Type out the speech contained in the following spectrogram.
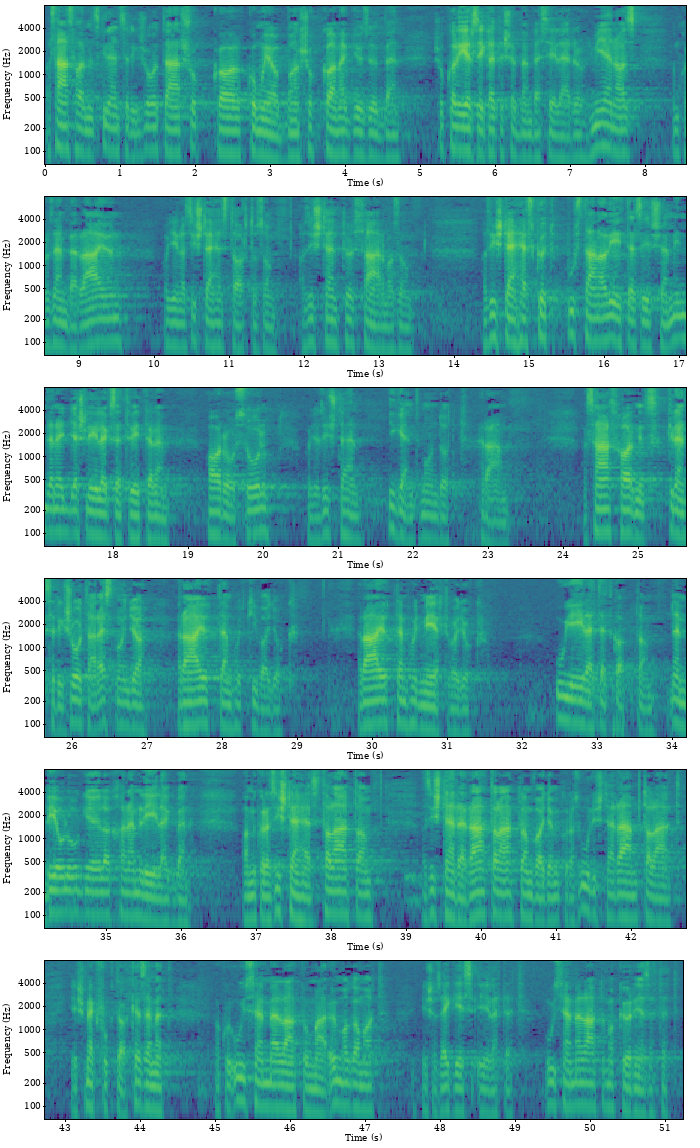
A 139. Zsoltár sokkal komolyabban, sokkal meggyőzőbben, sokkal érzékletesebben beszél erről, hogy milyen az, amikor az ember rájön, hogy én az Istenhez tartozom, az Istentől származom. Az Istenhez köt pusztán a létezésem, minden egyes lélegzetvételem arról szól, hogy az Isten igent mondott rám. A 139. Zsoltár ezt mondja, rájöttem, hogy ki vagyok. Rájöttem, hogy miért vagyok. Új életet kaptam, nem biológiailag, hanem lélekben. Amikor az Istenhez találtam, az Istenre rátaláltam, vagy amikor az Úristen rám talált, és megfogta a kezemet, akkor új szemmel látom már önmagamat és az egész életet. Új szemmel látom a környezetet.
